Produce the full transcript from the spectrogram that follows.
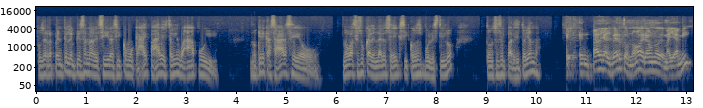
pues de repente le empiezan a decir así como que, ay padre, está bien guapo y no quiere casarse o no va a hacer su calendario sexy, cosas por el estilo. Entonces el padrecito ahí anda. El padre Alberto, ¿no? Era uno de Miami.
